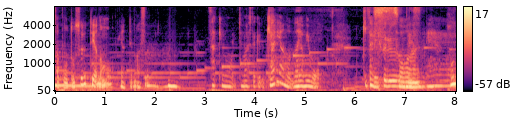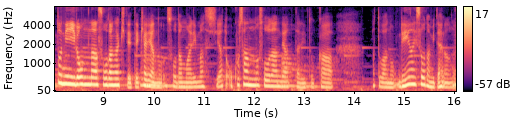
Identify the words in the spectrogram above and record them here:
サポートするっていうのもやってます、うん。うん、さっきも言ってましたけどキャリアの悩みも来たりするんですね。本当にいろんな相談が来ててキャリアの相談もありますし、あとお子さんの相談であったりとかあとはあの恋愛相談みたいなのも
